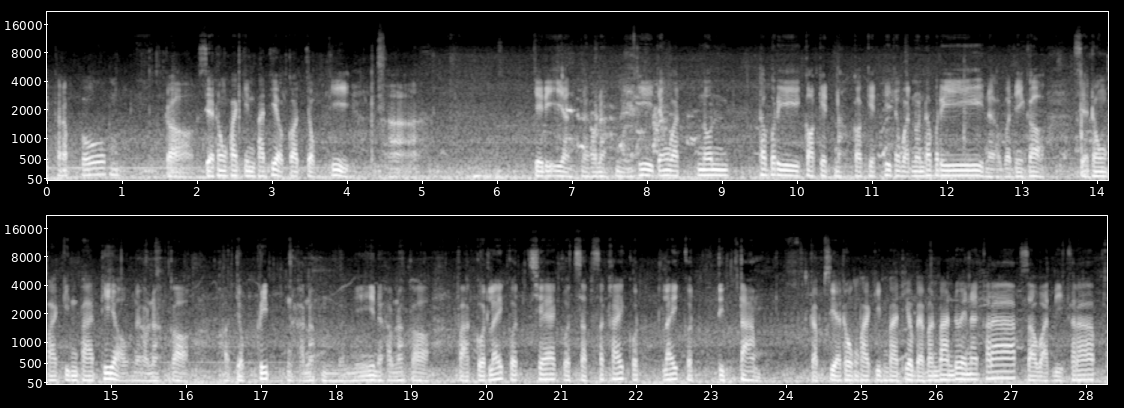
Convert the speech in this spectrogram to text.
คครับผมก็เสียทงพากินพาเที่ยวก็จบที่เจดีย์เอียงนะครับนะที่จังหวัดนนทบุรีเกาะเกร็ดนะเกาะเกร็ดที่จังหวัดนนทบุรีนะครับวันนี้ก็เสียทงพากินพาเที่ยวนะครับนะก็ขอจบคลิปนะครับนะวันนี้นะครับนะก็ฝากกดไลค์กดแชร์กด subscribe กดไลค์กดติดตาม กับเสียธงพากินพาเที่ยวแบบบ้านๆด้วยนะครับ สวัสดีครับ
